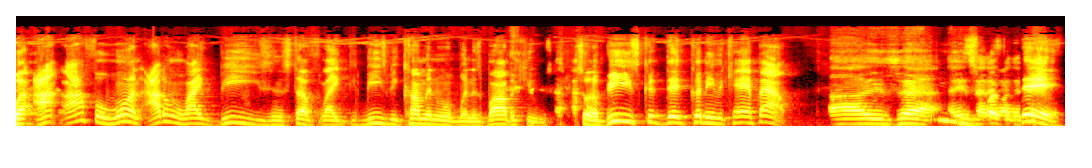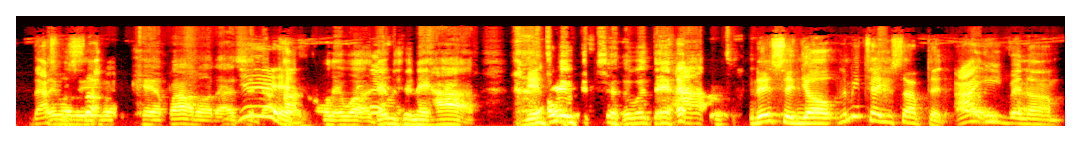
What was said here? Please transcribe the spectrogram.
But I, I for one, I don't like bees and stuff. Like bees be coming when, when it's barbecues. so the bees could they couldn't even camp out. Oh, uh? Is that there? That's they what's up. Camp out all that yeah. shit. That's all it was. Yeah. They was in their hive. Yeah, they was with their hive. Listen, yo, let me tell you something. I even um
